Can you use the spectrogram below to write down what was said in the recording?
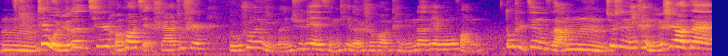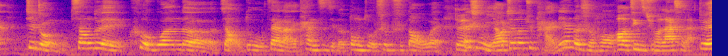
嗯，这我觉得其实很好解释啊，就是比如说你们去练形体的时候，肯定的练功房都是镜子啊，嗯，就是你肯定是要在这种相对客观的角度再来看自己的动作是不是到位。对但是你要真的去排练的时候，哦，镜子全部拉起来。对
